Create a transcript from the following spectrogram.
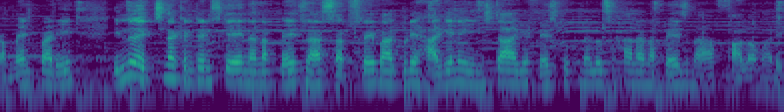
ಕಮೆಂಟ್ ಮಾಡಿ. ಇನ್ನೂ ಹೆಚ್ಚಿನ ಕಂಟೆಂಟ್ಸ್ಗೆ ನನ್ನ ಪೇಜ್ನ ಸಬ್ಸ್ಕ್ರೈಬ್ ಆಗಿಬಿಡಿ. ಹಾಗೆಯೇ ಇನ್ಸ್ಟಾ ಹಾಗೆ ಫೇಸ್ಬುಕ್ನಲ್ಲೂ ಸಹ ನನ್ನ ಪೇಜ್ನ ಫಾಲೋ ಮಾಡಿ.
